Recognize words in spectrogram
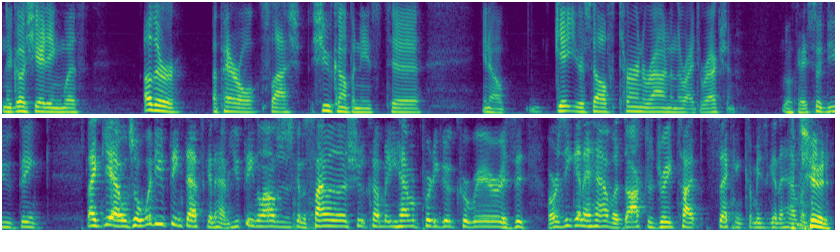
negotiating with other apparel slash shoe companies to, you know, get yourself turned around in the right direction. okay. So do you think? Like yeah, so what do you think that's gonna happen? You think Lonzo's just gonna sign with another shoe company, have a pretty good career? Is it, or is he gonna have a Dr. Dre type second company? He's gonna have, a, Dude,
